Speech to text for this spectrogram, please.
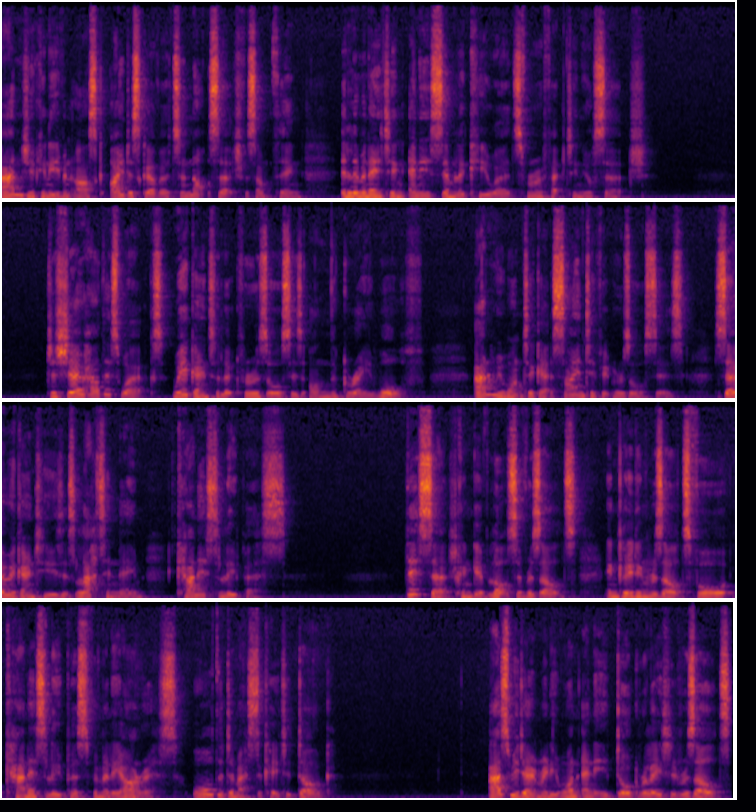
And you can even ask iDiscover to not search for something, eliminating any similar keywords from affecting your search. To show how this works, we're going to look for resources on the grey wolf, and we want to get scientific resources, so we're going to use its Latin name, Canis lupus. This search can give lots of results, including results for Canis lupus familiaris, or the domesticated dog. As we don't really want any dog related results,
